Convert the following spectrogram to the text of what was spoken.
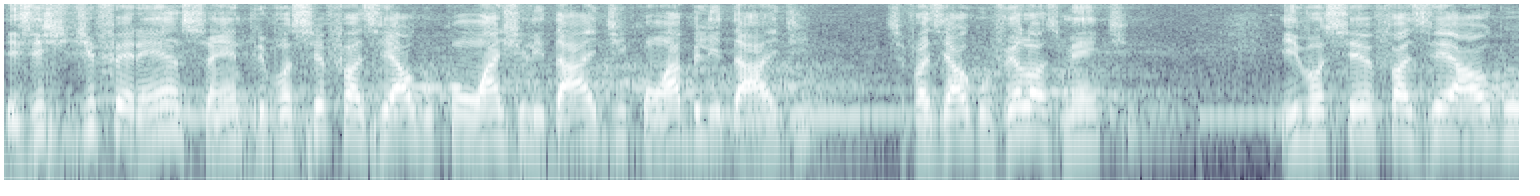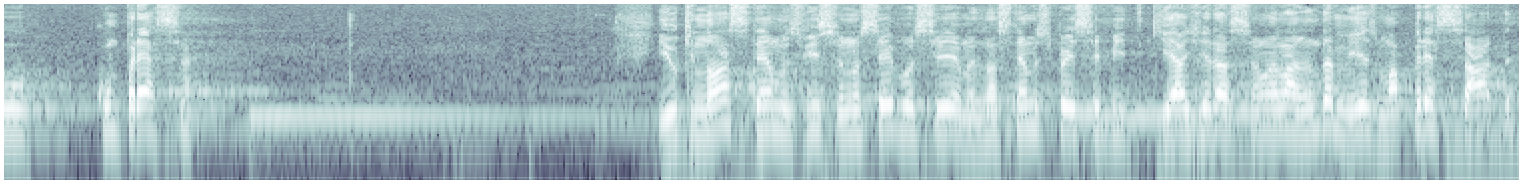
Existe diferença entre você fazer algo com agilidade, com habilidade, você fazer algo velozmente, e você fazer algo com pressa. E o que nós temos visto, não sei você, mas nós temos percebido que a geração ela anda mesmo apressada,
